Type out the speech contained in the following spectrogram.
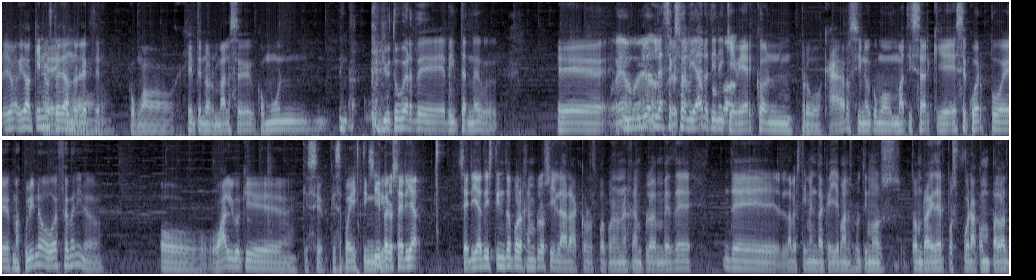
yo, yo aquí no eh, estoy dando como, lección. Como gente normal, como un youtuber de, de internet. Eh, Bueno, bueno, la sexualidad no tiene que ver con provocar, sino como matizar que ese cuerpo es masculino o es femenino. O, o algo que, que, se, que se puede distinguir. Sí, pero sería, sería distinto, por ejemplo, si Lara Croft, por poner un ejemplo, en vez de, de la vestimenta que llevan los últimos Tomb Raider, pues fuera con pal-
